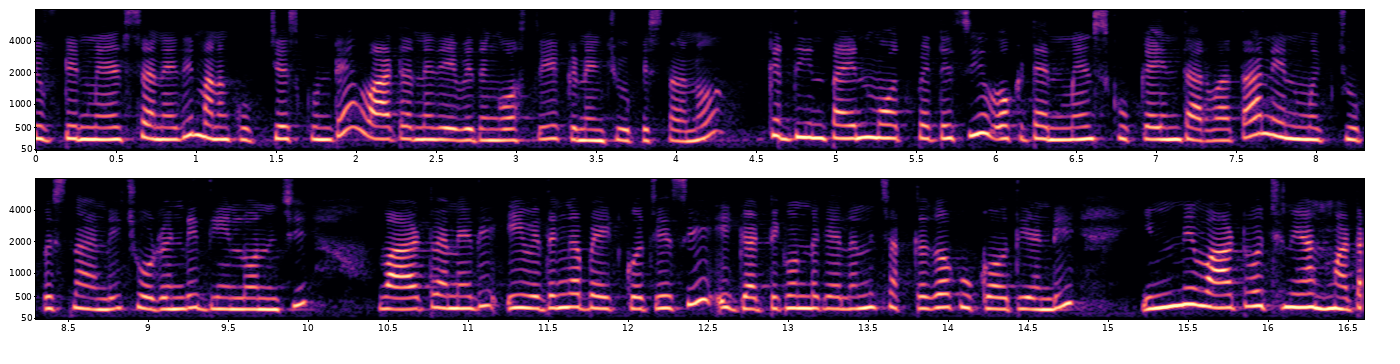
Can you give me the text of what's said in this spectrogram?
ఫిఫ్టీన్ మినిట్స్ అనేది మనం కుక్ చేసుకుంటే వాటర్ అనేది ఏ విధంగా వస్తాయో ఇక్కడ నేను చూపిస్తాను. ఇక్కడ దీనిపైన మూత పెట్టేసి ఒక టెన్ మినిట్స్ కుక్ అయిన తర్వాత నేను మీకు చూపిస్తాను అండి చూడండి దీనిలో నుంచి వాటర్ అనేది ఈ విధంగా బయటకు వచ్చేసి ఈ గట్టి గుండకాయలన్నీ చక్కగా కుక్ అవుతాయండి. ఇన్ని వాటర్ వచ్చినాయి అనమాట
